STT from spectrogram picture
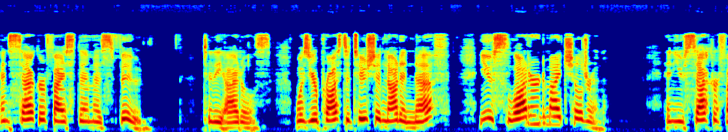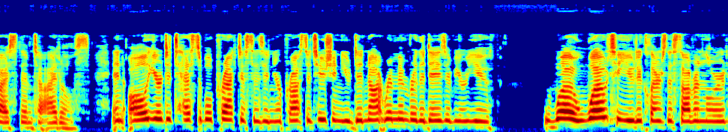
and sacrificed them as food to the idols. Was your prostitution not enough? You slaughtered my children, and you sacrificed them to idols. In all your detestable practices in your prostitution, you did not remember the days of your youth. Woe, woe to you, declares the sovereign Lord.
